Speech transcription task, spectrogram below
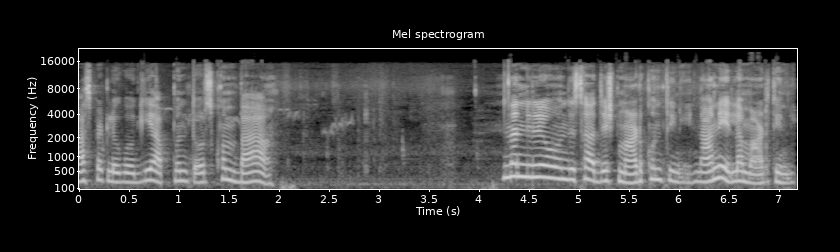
ಹಾಸ್ಪಿಟ್ಲಿಗೆ ಹೋಗಿ ಅಪ್ಪನ ತೋರಿಸ್ಕೊಂಬಾ ನಾನು ಇಲ್ಲೇ ಒಂದು ದಿವಸ ಅಡ್ಜಸ್ಟ್ ಮಾಡ್ಕೊತೀನಿ. ನಾನೇ ಎಲ್ಲ ಮಾಡ್ತೀನಿ.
